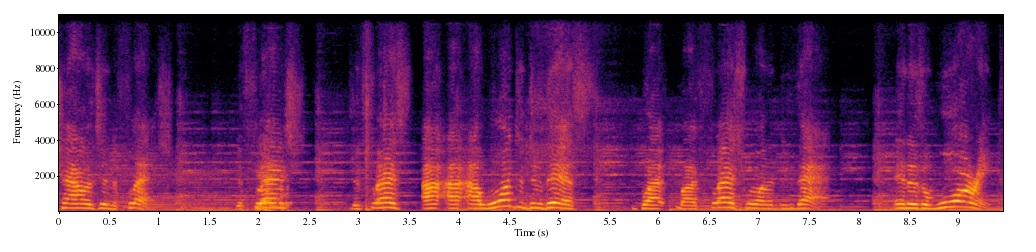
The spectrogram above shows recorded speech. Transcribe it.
challenge in the flesh. The flesh, the flesh. I, I I want to do this, but my flesh want to do that. And there's a warring,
